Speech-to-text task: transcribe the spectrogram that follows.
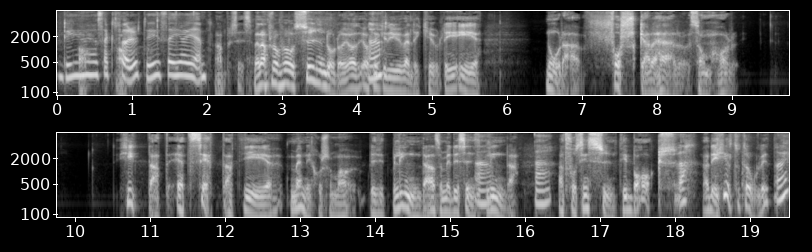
det ja. har jag sagt ja. förut, det säger jag igen. Ja, precis. Men apropå syn då, då jag, jag tycker det är ju väldigt kul. Det är några forskare här som har hittat ett sätt att ge människor som har blivit blinda, alltså medicinskt ja. blinda, ja. att få sin syn tillbaks. Va? Ja, det är helt otroligt. Oj.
